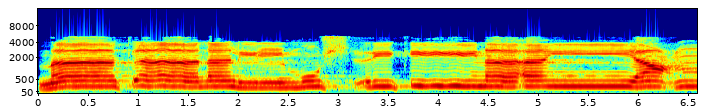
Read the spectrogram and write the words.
مَا كَانَ لِلْمُشْرِكِينَ أَن يَعْمُرُوا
